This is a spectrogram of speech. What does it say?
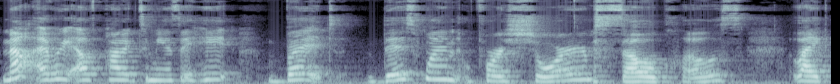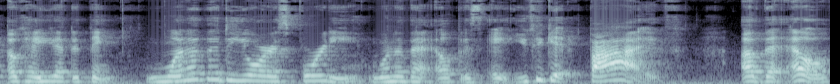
Not every e.l.f. product to me is a hit, but this one for sure, so close. Like, okay, you have to think. One of the Dior is 40, one of the e.l.f. is eight. You could get five of the e.l.f.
